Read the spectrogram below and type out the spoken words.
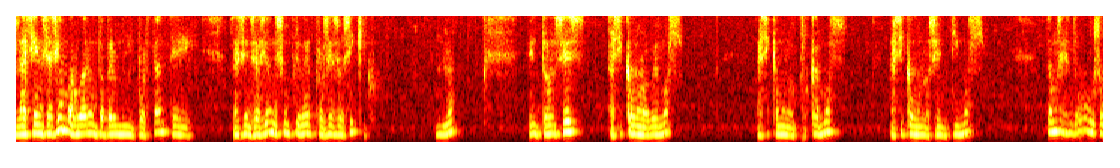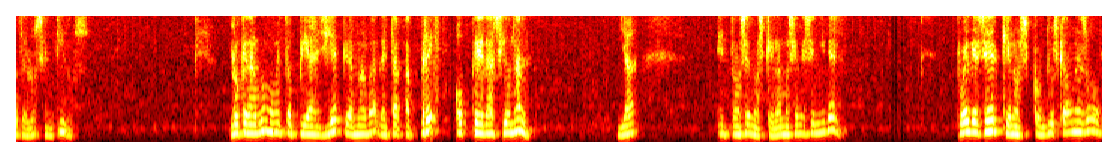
la sensación va a jugar un papel muy importante. La sensación es un primer proceso psíquico, ¿no? Entonces, así como lo vemos, así como lo tocamos, así como lo sentimos, estamos haciendo uso de los sentidos. Lo que en algún momento Piaget llamaba la etapa preoperacional. ¿Ya? Entonces nos quedamos en ese nivel puede ser que nos conduzca a un error,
